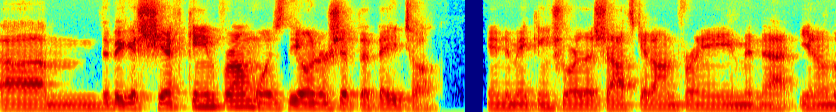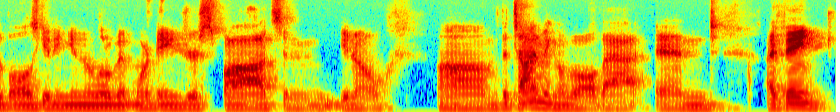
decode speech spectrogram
um, the biggest shift came from was the ownership that they took into making sure that shots get on frame and that you know the ball is getting in a little bit more dangerous spots and you know um, the timing of all that and I think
